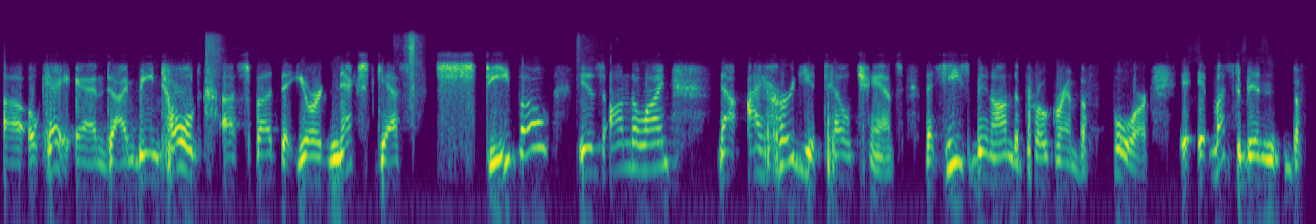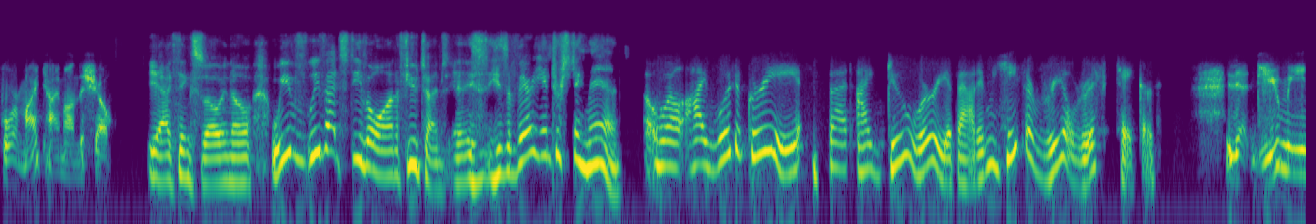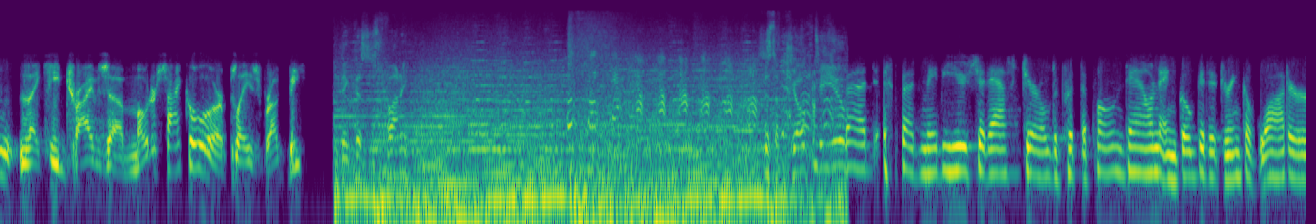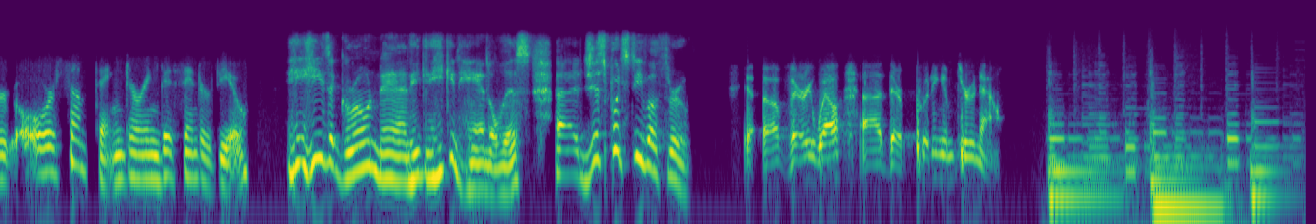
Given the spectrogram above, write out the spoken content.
Uh, okay, and I'm being told, uh, Spud, that your next guest, Steve-O, is on the line. Now, I heard you tell Chance that he's been on the program before. It, it must have been before my time on the show. Yeah, I think so. You know, we've we've had Steve on a few times, and he's, he's a very interesting man. Well, I would agree, but I do worry about him. He's a real risk taker. Yeah, do you mean like he drives a motorcycle or plays rugby? Think this is funny? Is this a joke to you? Spud, Spud, maybe you should ask Gerald to put the phone down and go get a drink of water or something during this interview. He, he's a grown man. He can he can handle this. Uh, just put Steve-O through. Yeah, uh, very well. Uh, they're putting him through now.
